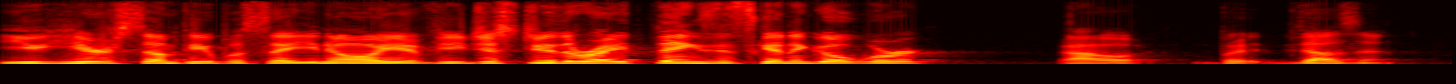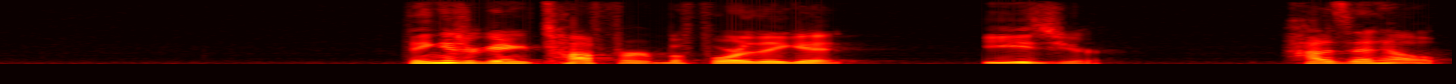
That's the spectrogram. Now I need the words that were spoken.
You hear some people say, you know, if you just do the right things, it's going to go work out, but it doesn't. Things are getting tougher before they get easier. How does that help?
